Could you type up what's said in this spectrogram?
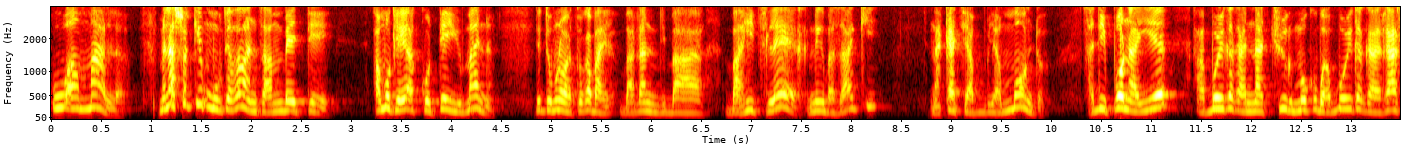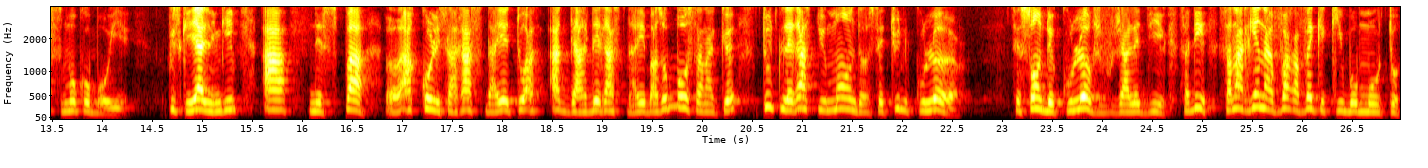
ou en mal. Maintenant soki mutu aza na nzambe te amoke ya côté humaine nde tomona batoka banani bahitler ndenge bazalaki na kati ya, ya monde. Cestadire mpo na ye aboyi kaka nature moko boye aboyi race moko puisque ya alingi a n'est-ce pas euh, akolisa race na ye to agarde race na ye bazobosana que toutes les races du monde c'est une couleur ce sont des couleurs, j'allais dire. C'est-à-dire, ça n'a rien à voir avec Kibomoto.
